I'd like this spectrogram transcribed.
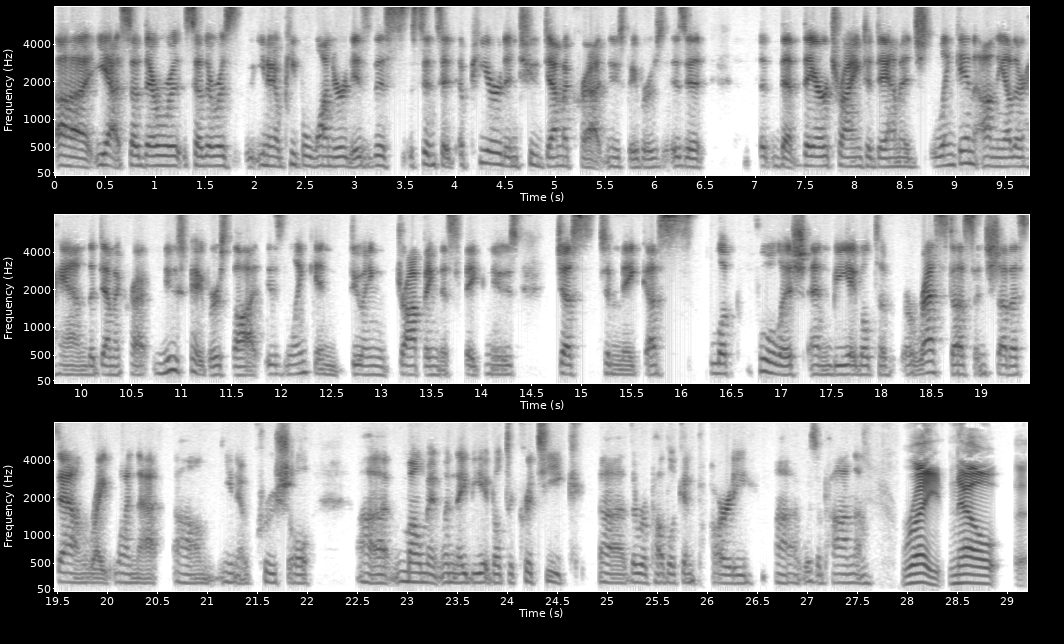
uh, yeah, so there was so there was you know people wondered is this since it appeared in two Democrat newspapers is it that they're trying to damage Lincoln? On the other hand, the Democrat newspapers thought is Lincoln doing dropping this fake news just to make us look foolish and be able to arrest us and shut us down right when that um, you know crucial uh, moment when they'd be able to critique uh, the Republican Party uh, was upon them. Right now, uh,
